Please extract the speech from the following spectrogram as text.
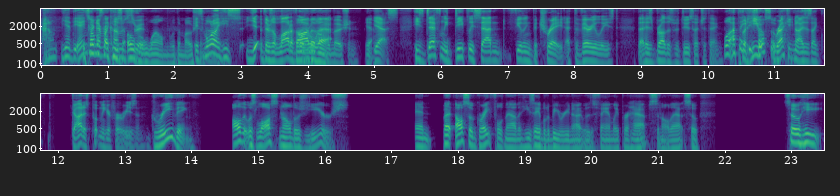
I don't. Yeah, the anger It's almost never like comes he's through. overwhelmed with emotion. It's more though. like he's yeah, there's a lot of Thought overwhelmed that. emotion. Yeah. Yes, he's definitely deeply saddened, feeling betrayed at the very least that his brothers would do such a thing. Well, I think but he also- recognizes like God has put me here for a reason. grieving all that was lost in all those years and but also grateful now that he's able to be reunited with his family Mm-hmm. perhaps and all that so so he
